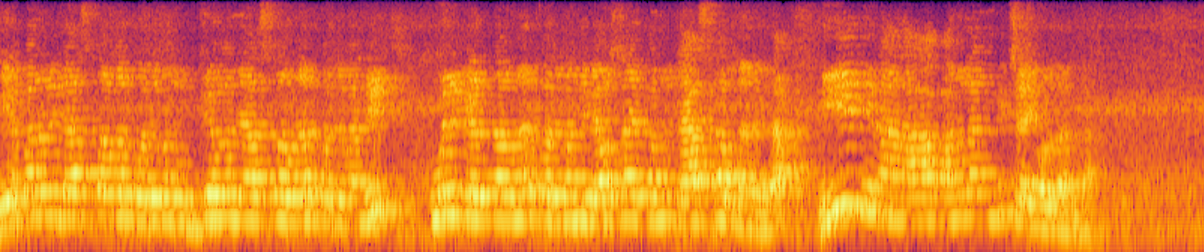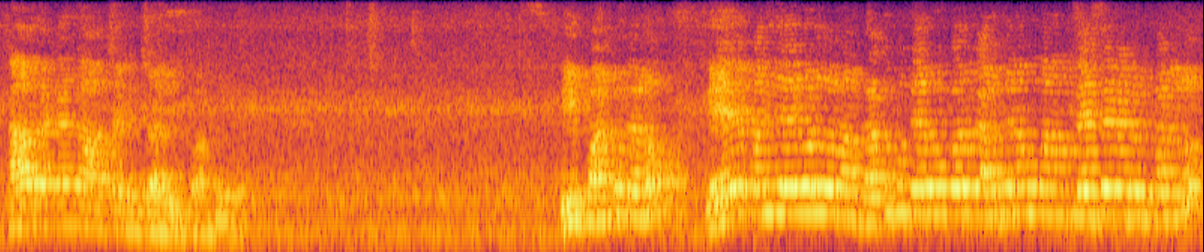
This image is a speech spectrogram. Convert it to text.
ఏ పనులు చేస్తా ఉన్నారు? కొద్దిమంది ఉద్యోగం చేస్తా ఉన్నారు కొద్దిమంది కూలికి వెళ్తా ఉన్నారు కొద్దిమంది వ్యవసాయ పనులు చేస్తా ఉన్నారు కదా. ఈ దినాన ఆ పనులన్నీ చేయకూడదంట. ఆ రకంగా ఆచరించాలి ఈ పండుగ. ఈ పండుగను ఏ పని చేయకూడదు మన బ్రతుకు తెరువు కొరకు అనుదినము మనం చేసేటటువంటి పనులు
